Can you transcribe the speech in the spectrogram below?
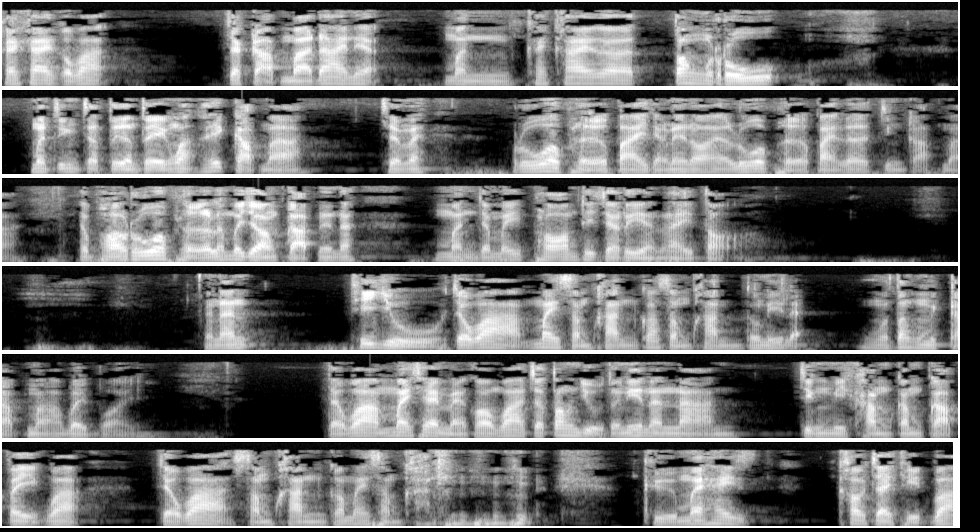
คล้ายๆกับว่า จะกลับมาได้เนี่ย มันคล้ายๆ ก็ต้องรู้ มันจึงจะเตือนตัวเองว่าเฮ้ยกลับมาใช่ไหมรู้ว่าเผลอไปอย่างน้อยๆรู้ว่าเผลอไปแล้วจึงกลับมาแต่พอรู้ว่าเผลอแล้วไม่ยอมกลับเนี่ยนะ มันจะไม่พร้อมที่จะเรียนอะไรต่อดังนั้นที่อยู่จะว่าไม่สำคัญก็สำคัญตรงนี้แหละ มันต้องมีกลับมาบ่อยๆ แต่ว่าไม่ใช่หมายความว่าจะต้องอยู่ตรงนี้นานๆ จึงมีคำกำกับไปอีกว่า จะว่าสำคัญก็ไม่สำคัญ คือไม่ให้เข้าใจผิดว่า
